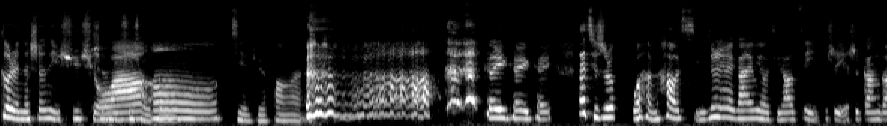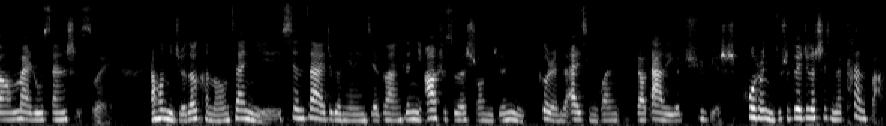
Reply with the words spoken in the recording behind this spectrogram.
个人的生理需求啊，的解决方案。可以可以可以，那其实我很好奇，就是因为刚才没有提到自己，就是也是刚刚迈入三十岁，然后你觉得可能在你现在这个年龄阶段，跟你二十岁的时候，你觉得你个人的爱情观比较大的一个区别是什么？或者说你就是对这个事情的看法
